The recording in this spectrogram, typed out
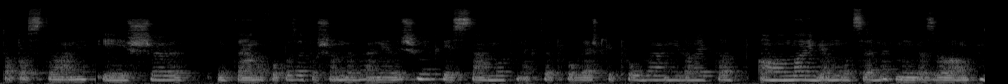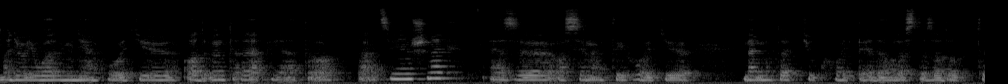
tapasztalni, és utána fokozatosan növelni az ismétlés számot, meg több fogást kipróbálni rajta. A Marigen módszernek még az a nagyon jó előnye, hogy ad önterápiát a páciensnek. Ez azt jelenti, hogy megmutatjuk, hogy például azt az adott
